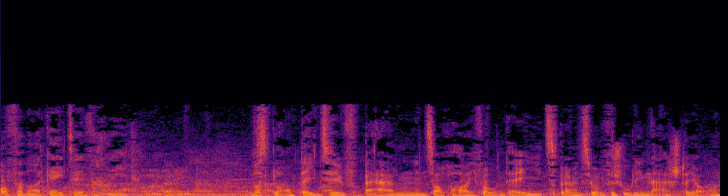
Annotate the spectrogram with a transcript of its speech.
Offenbar geht es einfach nicht. Was plant die Einzelhilfe Bern in Sachen HIV und AIDS, Prävention für Schule im nächsten Jahr?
